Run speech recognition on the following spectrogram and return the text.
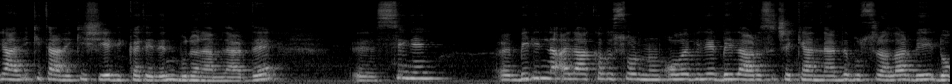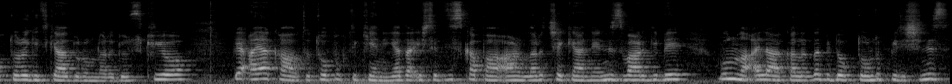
yani iki tane kişiye dikkat edin bu dönemlerde. E, senin e, belinle alakalı sorunun olabilir. Bel ağrısı çekenlerde bu sıralar bir doktora git gel durumları gözüküyor. Ve ayak altı, topuk dikeni ya da işte diz kapağı ağrıları çekenleriniz var gibi bununla alakalı da bir doktorluk bir işiniz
